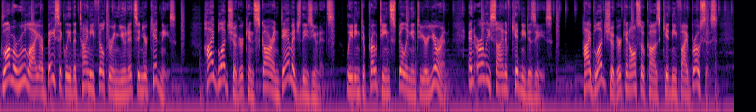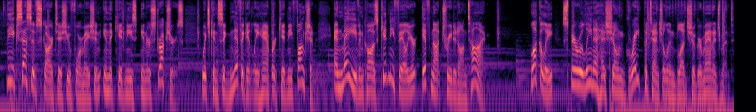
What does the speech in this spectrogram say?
Glomeruli are basically the tiny filtering units in your kidneys. High blood sugar can scar and damage these units, leading to proteins spilling into your urine, an early sign of kidney disease. High blood sugar can also cause kidney fibrosis, the excessive scar tissue formation in the kidney's inner structures, which can significantly hamper kidney function and may even cause kidney failure if not treated on time. Luckily, spirulina has shown great potential in blood sugar management.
